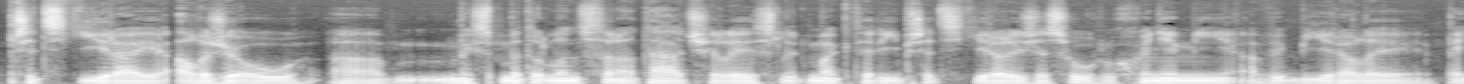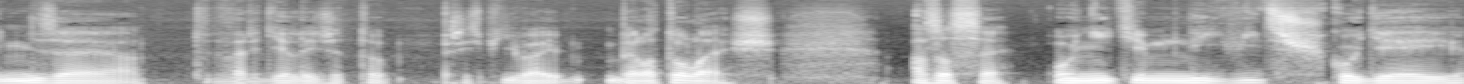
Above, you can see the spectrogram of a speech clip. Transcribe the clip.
předstírají a lžou. Uh, my jsme tohle natáčeli s lidmi, kteří předstírali, že jsou hluchoněmí a vybírali peníze a tvrdili, že to přispívají. Byla to lež. A zase, oni tím nejvíc škodějí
